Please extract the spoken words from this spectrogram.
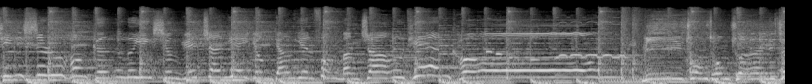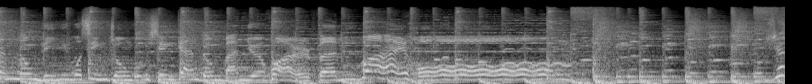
气势如虹，各路英雄越战越勇，耀眼锋芒照天空。蜜语重重，春意正浓，你我心中无限感动，满园花儿分外红。人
